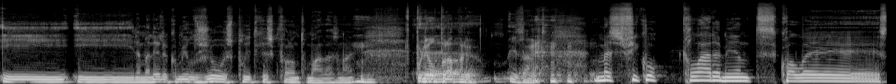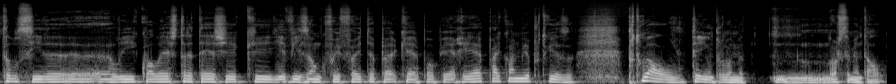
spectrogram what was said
e, e, na maneira como elogiou as políticas que foram tomadas, não é? Por ele próprio. Uh, exato. Mas ficou claramente qual é estabelecida ali, qual é a estratégia que, e a visão que foi feita para, quer para o PRE, para a economia portuguesa. Portugal tem um problema hum, orçamental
